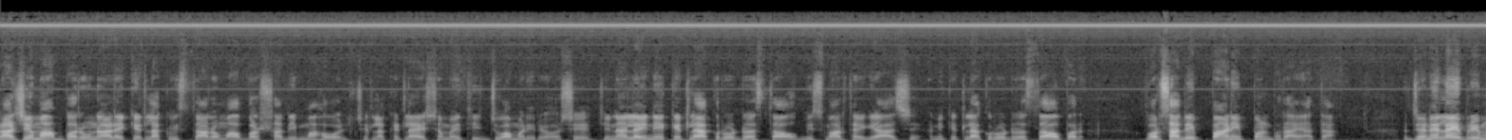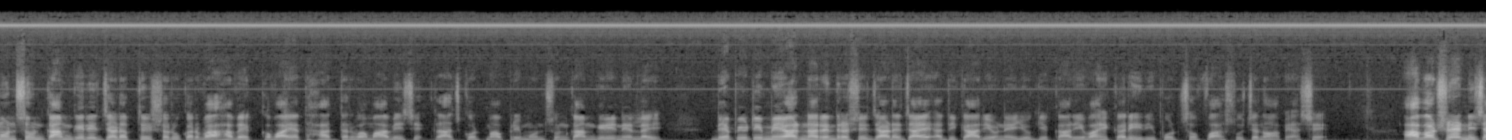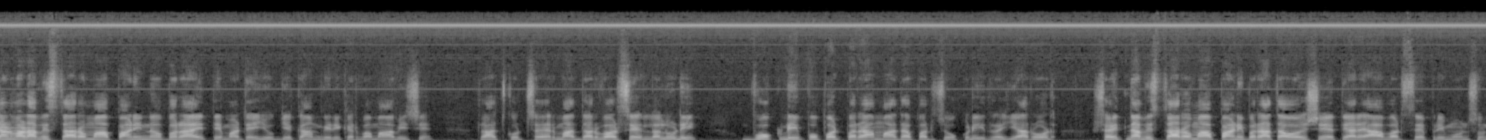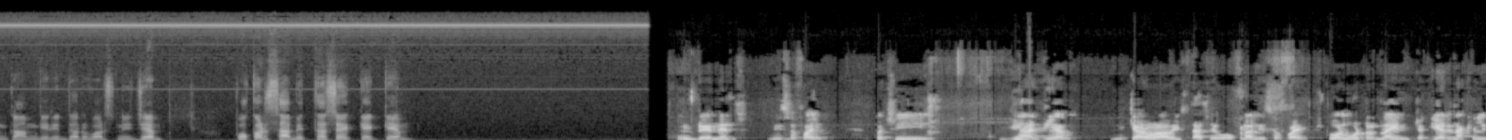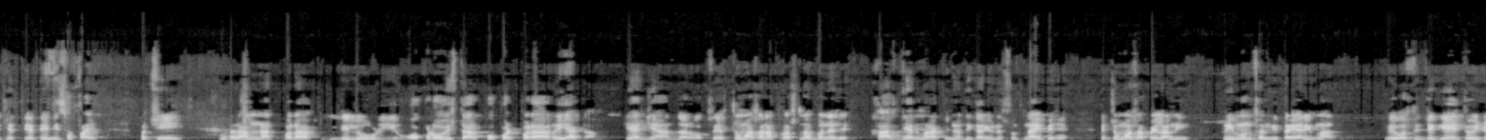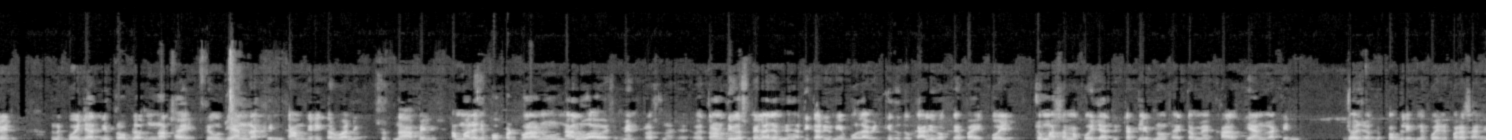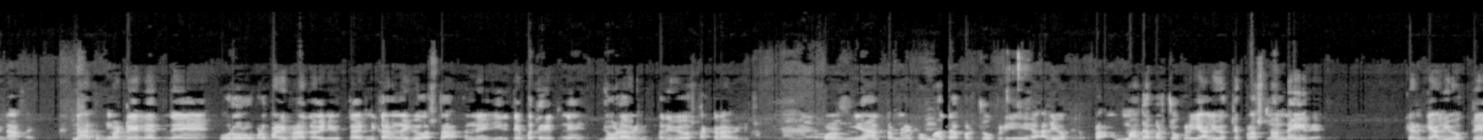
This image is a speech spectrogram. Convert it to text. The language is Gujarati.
રાજ્યમાં ભર ઉનાળે કેટલાક વિસ્તારોમાં વરસાદી માહોલ છેલ્લા કેટલાય સમયથી જોવા મળી રહ્યો છે, જેના લઈને કેટલાક રોડ રસ્તાઓ બિસ્માર થઈ ગયા છે અને કેટલાક રોડ રસ્તાઓ પર વરસાદી પાણી પણ ભરાયા હતા. જેને લઈ પ્રી મોન્સૂન કામગીરી ઝડપથી શરૂ કરવા હવે કવાયત હાથ ધરવામાં આવી છે. રાજકોટમાં પ્રી મોન્સૂન કામગીરીને લઈ ડેપ્યુટી મેયર નરેન્દ્રસિંહ જાડેજાએ અધિકારીઓને યોગ્ય કાર્યવાહી કરી રિપોર્ટ સોંપવા સૂચનો આપ્યા છે. આ વર્ષે નીચાણવાળા વિસ્તારોમાં પાણી ન ભરાય, તે માટે યોગ્ય કામગીરી કરવામાં આવી છે. રાજકોટ શહેરમાં દર વર્ષે લલુડી, વોકડી, પોપટપરા, માધાપર ચોકડી, રૈયા રોડ સહિતના વિસ્તારોમાં પાણી ભરાતા હોય છે. ત્યારે આ વર્ષે પ્રિમોન્સૂન કામગીરી દર વર્ષની જેમ પોકળ સાબિત થશે કે કેમ? ડ્રેનેજની સફાઈ, પછી જ્યાં જ્યાં નીચાણવાળા વિસ્તાર છે, ઓકડાની સફાઈ સ્ટોન વોટર લાઈન જગ્યાએ નાખેલી છે, તે તેની સફાઈ. પછી રામનાથપરા, લીલુડી વોકડો વિસ્તાર, પોપટપરા, રૈયા ગામ. ત્યાં જ્યાં દર વખતે ચોમાસાના પ્રશ્ન બને છે, ખાસ ધ્યાનમાં રાખીને અધિકારીઓને સૂચના આપી છે કે ચોમાસા પહેલાની પ્રી મોન્સૂનની તૈયારીમાં વ્યવસ્થિત જગ્યાએ જોઈ જોઈ અને કોઈ જાતની પ્રોબ્લેમ ન થાય તેવું ધ્યાન રાખીને કામગીરી કરવાની સૂચના આપેલી અમારે જે પોપટપરાનું નાલું આવે છે મેઇન પ્રશ્ન છે. હવે ત્રણ દિવસ પહેલા જ અમે અધિકારીઓને બોલાવીને કીધું હતું કાલી વખતે ભાઈ, કોઈ ચોમાસામાં કોઈ જાતની તકલીફ ન થાય, તમે ખાસ ધ્યાન રાખીને જોજો કે પબ્લિકને કોઈને પરેશાની ના થાય. ના ટૂંકમાં ડ્રેનેજને ઓરોરો ઉપર પાણી ભરાતા હોય એની યુક્ત નિકાલની વ્યવસ્થા અને એ રીતે બધી રીતની જોડાવીને બધી વ્યવસ્થા કરાવેલી છે. પણ અહીંયા તમને કહું, માધાપર ચોકડી આલી વખતે માધાપર ચોકડી આલી વખતે પ્રશ્ન નહીં રહે. કારણ કે આલી વખતે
